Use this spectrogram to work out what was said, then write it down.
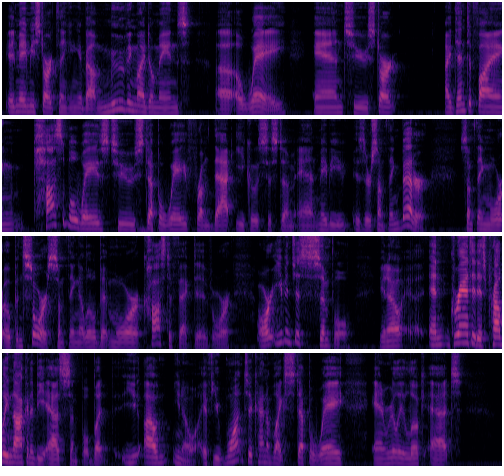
it made me start thinking about moving my domains uh, away and to start identifying possible ways to step away from that ecosystem and maybe is there something better, something more open source, something a little bit more cost effective or or even just simple you know and granted it's probably not going to be as simple but you I'll, you know if you want to kind of like step away and really look at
